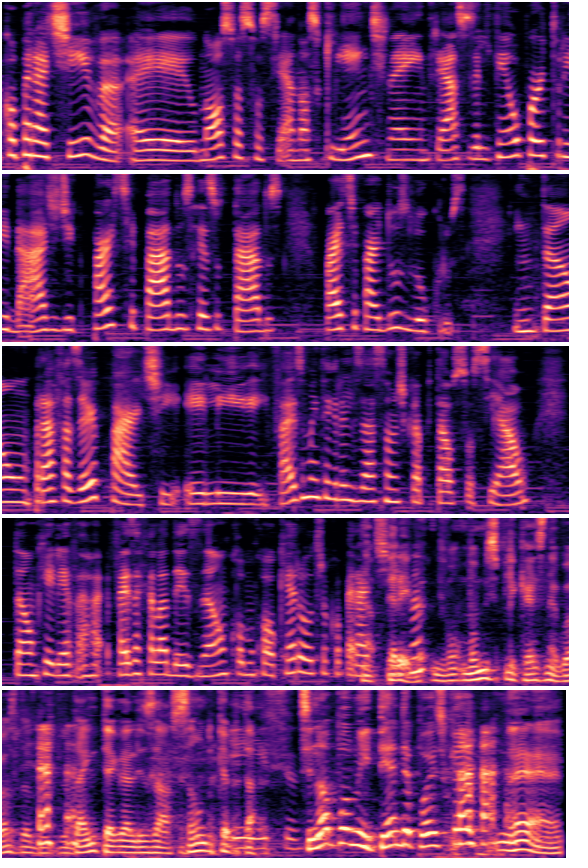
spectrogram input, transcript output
A cooperativa, é, o nosso associado, nosso cliente, né, entre aspas, ele tem a oportunidade de participar dos resultados, participar dos lucros. Então, para fazer parte, ele faz uma integralização de capital social, então que ele faz aquela adesão como qualquer outra Ah, cooperativa. peraí, vamos explicar esse negócio do- da integralização do capital. Isso. Senão o povo não entende, depois fica. né,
